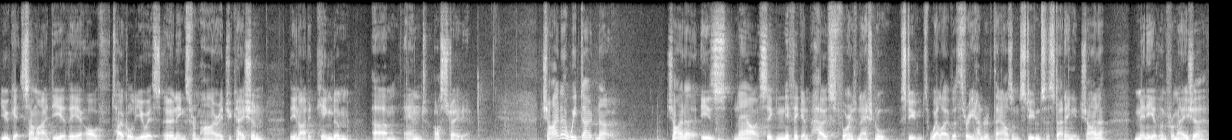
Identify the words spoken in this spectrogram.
you get some idea there of total US earnings from higher education, the United Kingdom, um, and Australia. China, we don't know. China is now a significant host for international students. Well over 300,000 students are studying in China, many of them from Asia,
